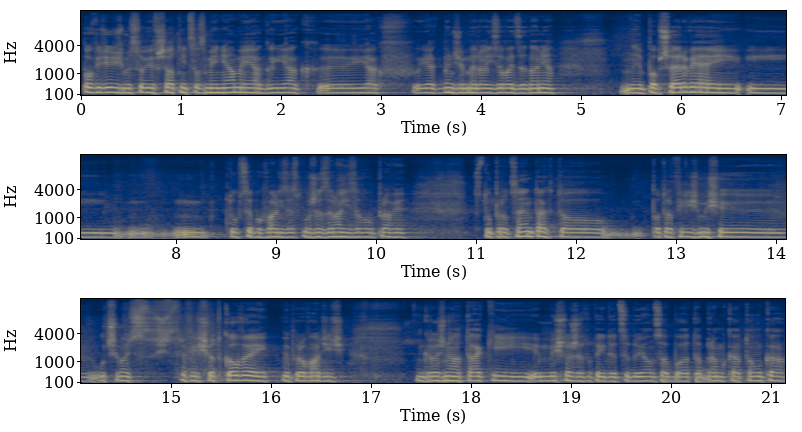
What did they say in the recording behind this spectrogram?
Powiedzieliśmy sobie w szatni, co zmieniamy, jak, jak, jak, jak będziemy realizować zadania y, po przerwie i, i mm, tu chcę pochwalić zespół, że zrealizował prawie w 100%, to potrafiliśmy się utrzymać w strefie środkowej, wyprowadzić groźne ataki. Myślę, że tutaj decydująca była ta bramka Tomka,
